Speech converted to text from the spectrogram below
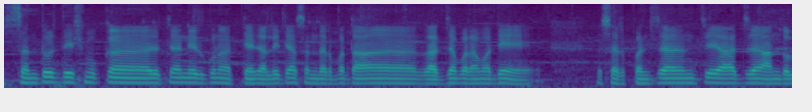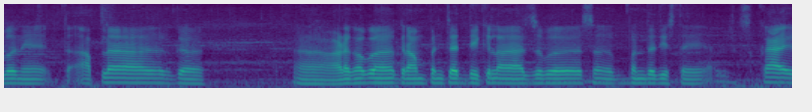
संतोष देशमुखच्या निर्गुण हत्या झाली. त्या संदर्भात आ- राज्यभरामध्ये सरपंचांचे आज आंदोलन आहे. तर आपला ग अ, आडगाव ग्रामपंचायत देखील आज ब- स बंद दिसत आहे काय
